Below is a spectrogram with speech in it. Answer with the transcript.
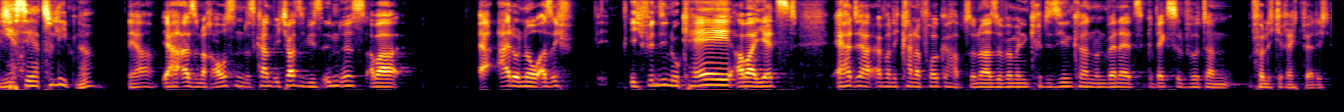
Mir ist er ja zu lieb, ne? Ja, ja, also nach außen, das kann, ich weiß nicht, wie es innen ist, aber I don't know. Also ich, ich finde ihn okay, aber jetzt, er hat ja einfach nicht keinen Erfolg gehabt. Sondern also wenn man ihn kritisieren kann und wenn er jetzt gewechselt wird, dann völlig gerechtfertigt.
